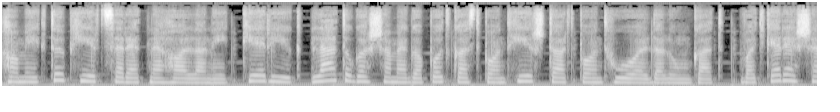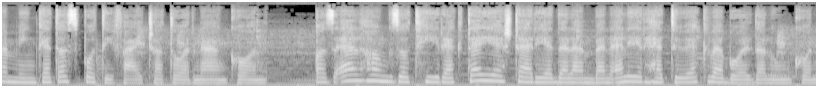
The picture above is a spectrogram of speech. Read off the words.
Ha még több hírt szeretne hallani, kérjük, látogassa meg a podcast.hírstart.hu oldalunkat, vagy keressen minket a Spotify csatornánkon. Az elhangzott hírek teljes terjedelemben elérhetőek weboldalunkon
